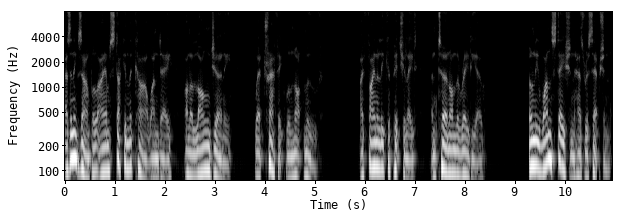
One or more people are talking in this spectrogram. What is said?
As an example, I am stuck in the car one day on a long journey where traffic will not move. I finally capitulate and turn on the radio. Only one station has reception,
